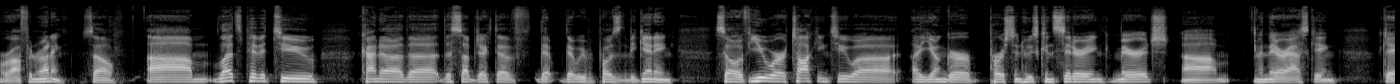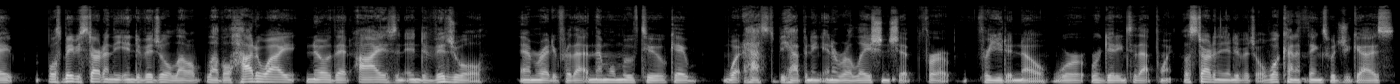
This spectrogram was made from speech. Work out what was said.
we're off and running. So um, let's pivot to kind of the the subject of that that we proposed at the beginning. So if you were talking to a, a younger person who's considering marriage, um, and they're asking, okay, well maybe start on the individual level. Level, how do I know that I, as an individual, am ready for that? And then we'll move to okay, what has to be happening in a relationship for for you to know we're we're getting to that point. Let's start on the individual. What kind of things would you guys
